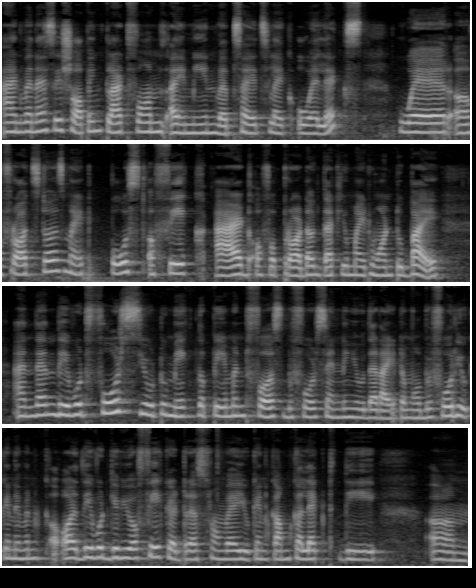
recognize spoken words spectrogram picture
And when I say shopping platforms, I mean websites like OLX, where uh, fraudsters might post a fake ad of a product that you might want to buy and then they would force you to make the payment first before sending you that item or before you can even or they would give you a fake address from where you can come collect the um,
